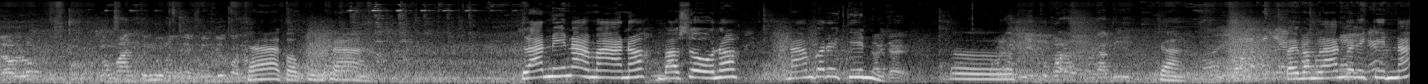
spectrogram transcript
เราลงลงมาถึงมือมันจะขึ้นเยอะกว่าจ้าขอบคุณค่ะ ร้านนี้น่ามาเนาะบาวโซเนาะ น้ำก็ได้กิน ใช่ใช่เออที่ทุกวันงาดีจ้ะ ไปบางร้านไม่ได้กินนะ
